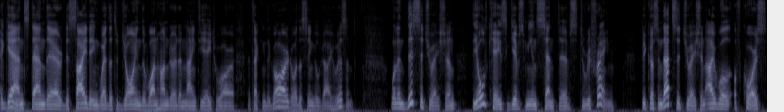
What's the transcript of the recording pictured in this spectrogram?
again stand there deciding whether to join the 198 who are attacking the guard or the single guy who isn't? Well, in this situation, the old case gives me incentives to refrain. Because in that situation, I will, of course,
